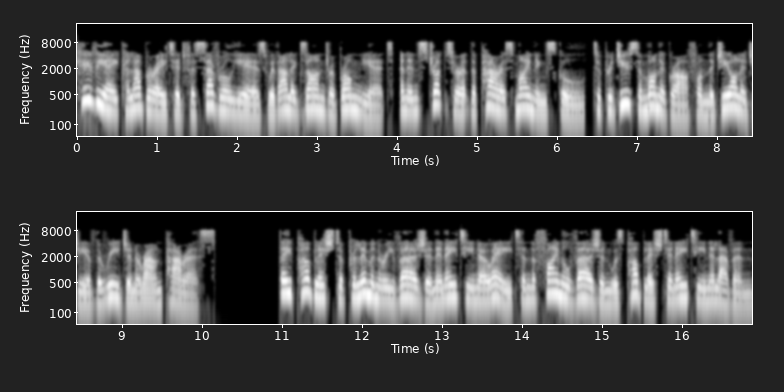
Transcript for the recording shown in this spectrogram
Cuvier collaborated for several years with Alexandre Brongniart, an instructor at the Paris Mining School, to produce a monograph on the geology of the region around Paris. They published a preliminary version in 1808 and the final version was published in 1811.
